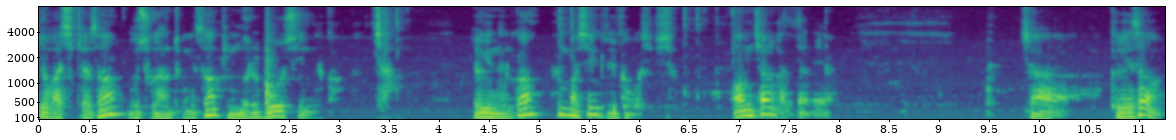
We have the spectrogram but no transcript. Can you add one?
여과시켜서 우수관을 통해서 빗물을 모을 수 있는 거. 자, 여기 있는 거 한 번씩 읽어보십시오. 엄청 간단해요. 자, 그래서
